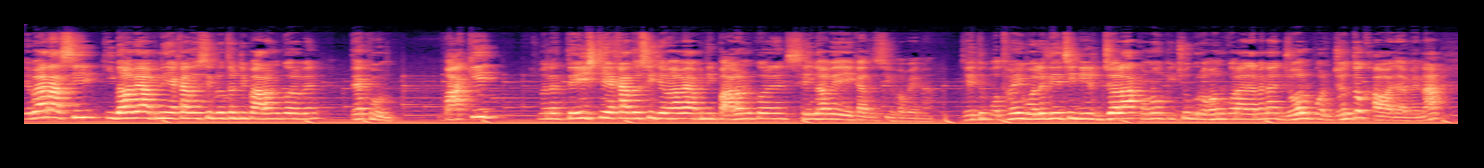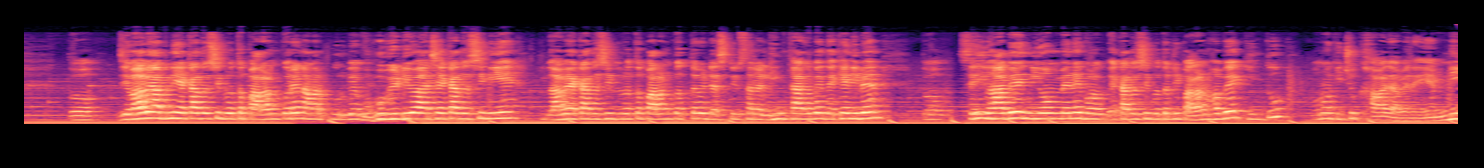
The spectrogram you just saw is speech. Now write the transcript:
এবার আসি কীভাবে আপনি একাদশী ব্রতটি পালন করবেন। দেখুন বাকি মানে তেইশটি একাদশী যেভাবে আপনি পালন করেন, সেইভাবে একাদশী হবে না। যেহেতু প্রথমেই বলে দিয়েছি, নির্জলা কোনো কিছু গ্রহণ করা যাবে না, জল পর্যন্ত খাওয়া যাবে না। তো যেভাবে আপনি একাদশী ব্রত পালন করেন, আমার পূর্বে বহু ভিডিও আছে একাদশী নিয়ে, কীভাবে একাদশী ব্রত পালন করতে হবে ডেসক্রিপশনে লিঙ্ক থাকবে, দেখে নেবেন। তো সেইভাবে নিয়ম মেনে একাদশী ব্রতটি পালন হবে, কিন্তু কোনো কিছু খাওয়া যাবে না। এমনি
